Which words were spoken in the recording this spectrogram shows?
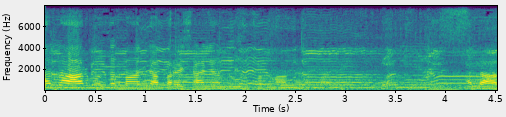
अल्लाह हर मुसलमान परेशानियाँ दूर फरमा अल्लाह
